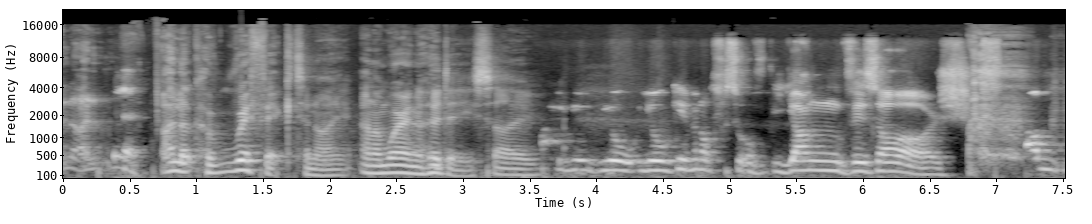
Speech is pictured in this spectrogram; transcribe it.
I- Yeah. I look horrific tonight, and I'm wearing a hoodie. So you, you're, you're giving off a sort of young visage. um,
